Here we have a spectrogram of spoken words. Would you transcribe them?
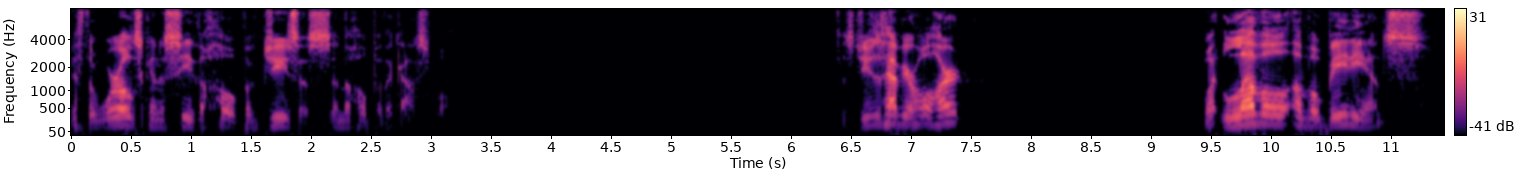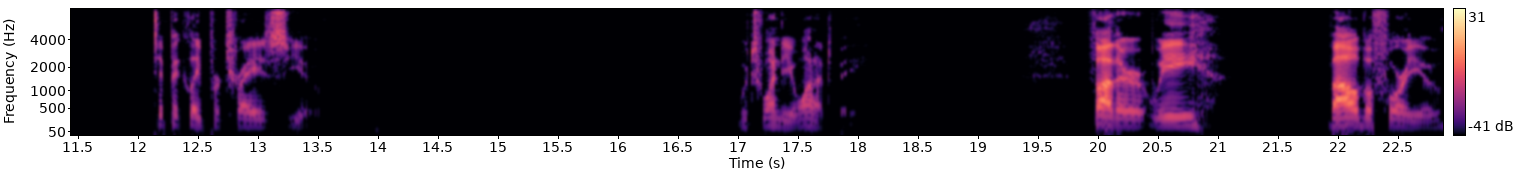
if the world's going to see the hope of Jesus and the hope of the gospel? Does Jesus have your whole heart? What level of obedience typically portrays you? Which one do you want it to be? Father, we bow before you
